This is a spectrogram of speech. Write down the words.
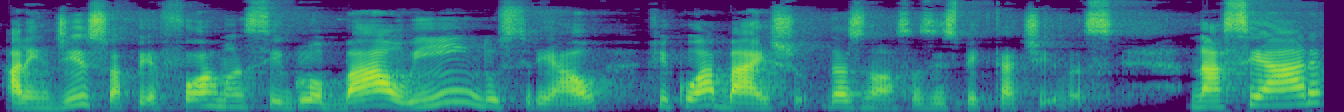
Além disso, a performance global e industrial ficou abaixo das nossas expectativas. Na Seara,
